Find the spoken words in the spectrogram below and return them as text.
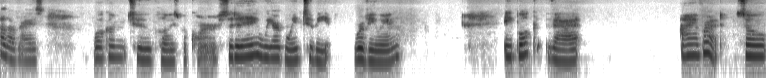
Hello, guys. Welcome to Chloe's Book Corner. So, today we are going to be reviewing a book that I have read. So,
